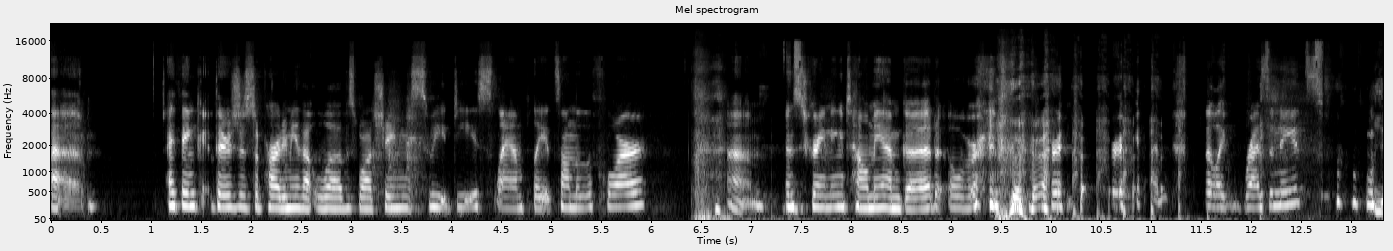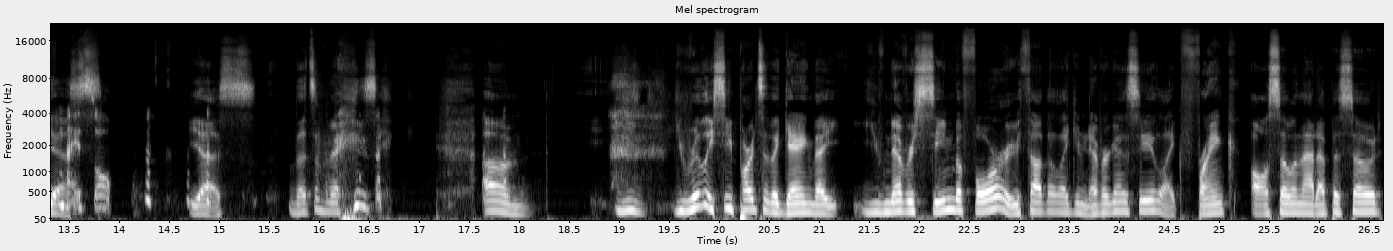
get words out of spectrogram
um I think there's just a part of me that loves watching Sweet Dee slam plates onto the floor. Um, and screaming, "Tell me I'm good" over and over and over again. That like resonates with my soul. yes, that's amazing. Um, you you really see parts of the gang that you've never seen before, or you thought that like you're never gonna see. Like Frank, also in that episode,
